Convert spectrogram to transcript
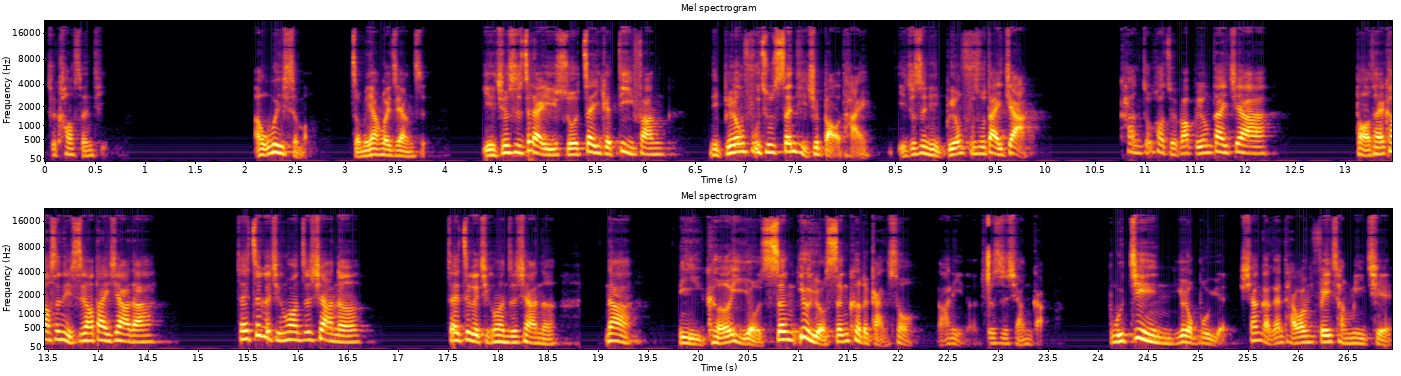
就靠身体啊？为什么？怎么样会这样子？也就是在于说，在一个地方，你不用付出身体去保台。也就是你不用付出代价，抗中靠嘴巴不用代价啊，保台靠身体是要代价的啊。在这个情况之下呢，在这个情况之下呢，那你可以有深又有深刻的感受哪里呢？就是香港，不近又不远，香港跟台湾非常密切，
